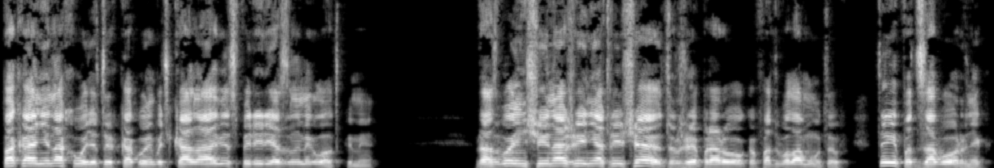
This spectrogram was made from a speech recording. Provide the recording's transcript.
пока не находят их в какой-нибудь канаве с перерезанными глотками. Разбойничьи ножи не отличают уже пророков от баламутов. Ты подзаборник,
